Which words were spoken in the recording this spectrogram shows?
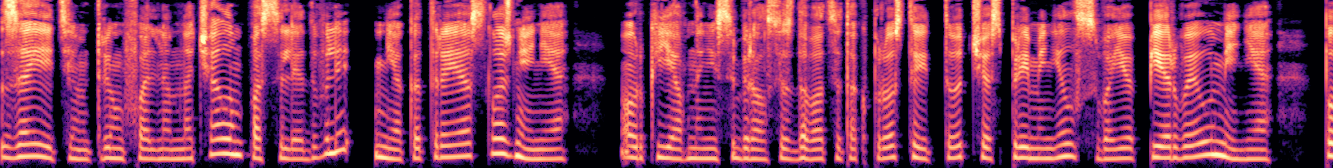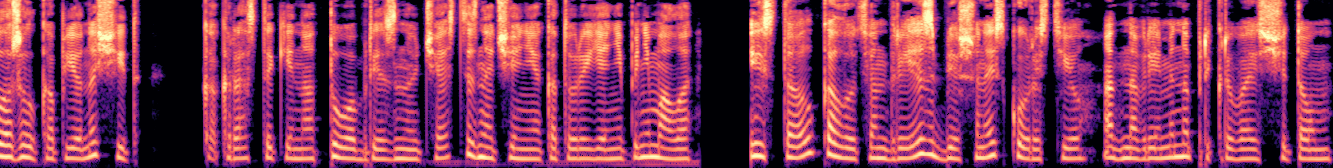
за этим триумфальным началом последовали некоторые осложнения — Орк явно не собирался сдаваться так просто и тотчас применил свое первое умение. Положил копье на щит. Как раз-таки на ту обрезанную часть, значения которой я не понимала. И стал колоть Андрея с бешеной скоростью, одновременно прикрываясь щитом.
